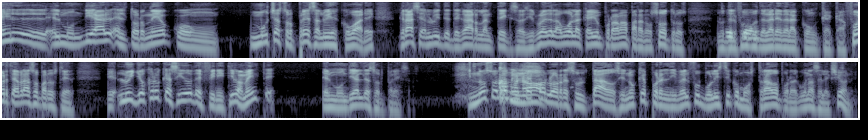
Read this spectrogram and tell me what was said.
es el, el mundial, el torneo con mucha sorpresa, Luis Escobar. ¿eh? Gracias, Luis, desde Garland, Texas. Y ruede la bola que hay un programa para nosotros, los del fútbol del área de la CONCACA. Fuerte abrazo para usted. Eh, Luis, yo creo que ha sido definitivamente el mundial de sorpresas. No solamente por los resultados, sino que por el nivel futbolístico mostrado por algunas selecciones.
